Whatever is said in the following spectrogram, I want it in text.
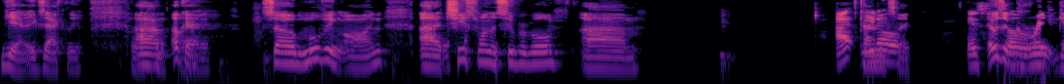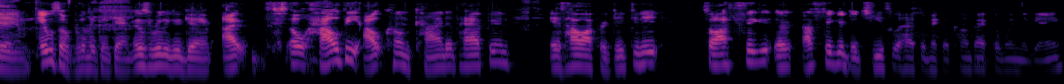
Yeah, exactly. Um, okay. So moving on, uh Chiefs won the Super Bowl. Um, I you know It was so- a great game. It was a really good game. It was a really good game. I so how the outcome kind of happened is how I predicted it. So I figured I figured the Chiefs would have to make a comeback to win the game.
